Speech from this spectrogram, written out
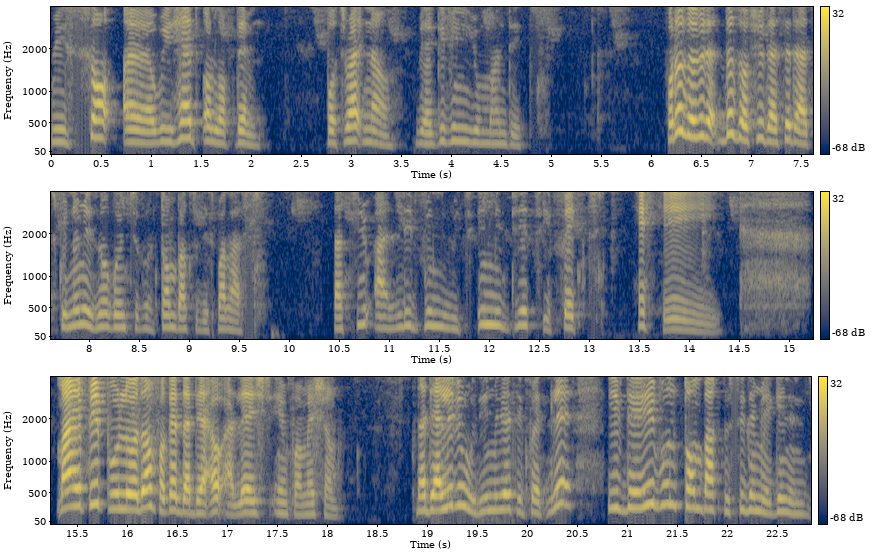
We saw uh, we heard all of them. But right now we are giving you mandate. For those of you that those of you that say that Queen is not going to return back to this palace, that you are living with immediate effect. My people, oh, don't forget that they are alleged information. That they are living with immediate effect. If they even turn back to see them again in,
